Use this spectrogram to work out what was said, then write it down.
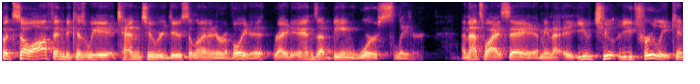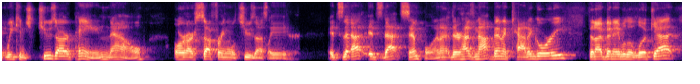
But so often, because we tend to reduce, eliminate, or avoid it, right? It ends up being worse later, and that's why I say, I mean, that you choo- you truly can. We can choose our pain now, or our suffering will choose us later. It's that it's that simple, and I, there has not been a category that I've been able to look at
